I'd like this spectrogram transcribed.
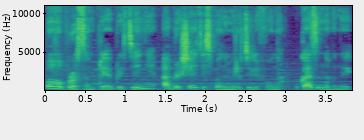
По вопросам приобретения обращайтесь по номеру телефона, указанного на экране.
